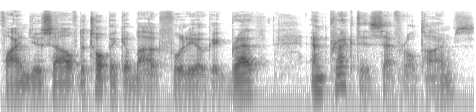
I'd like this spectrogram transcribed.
Find yourself the topic about full yogic breath and practice several times.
